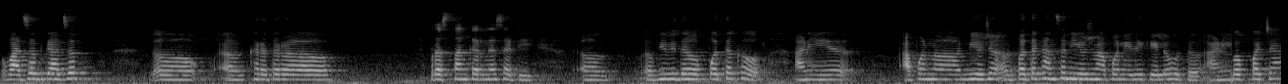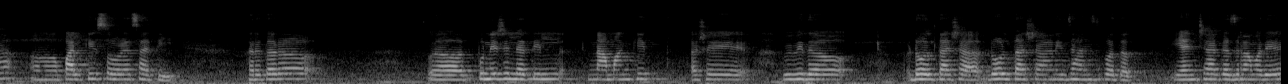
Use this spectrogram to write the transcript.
वाजत गाजत खरं तर प्रस्थान करण्यासाठी विविध पथकं आणि आपण नियोजन पथकांचं नियोजन आपण येथे केलं होतं आणि बप्पाच्या पालखी सोहळ्यासाठी खरं तर पुणे जिल्ह्यातील नामांकित असे विविध ढोलताशा ढोलताशा आणि झांज पथक यांच्या गजरामध्ये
